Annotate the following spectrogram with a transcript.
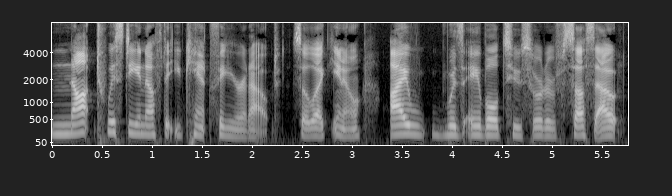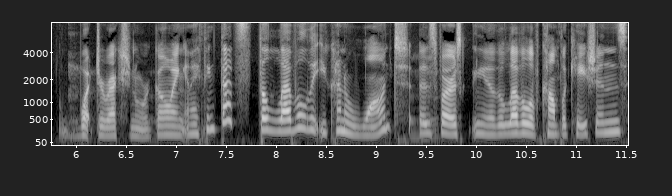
not twisty enough that you can't figure it out so like you know i was able to sort of suss out what direction we're going. And i think that's the level that you kind of want as far as you know the level of complications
